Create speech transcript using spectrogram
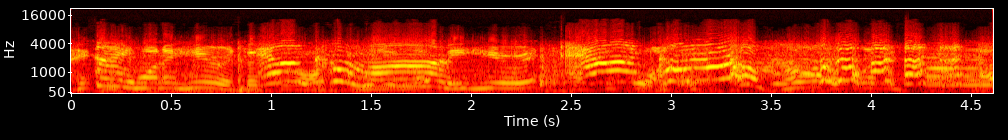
take, I want to hear it. That's Alan, all. come will you let me hear it? I just Alan, want- come on. I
